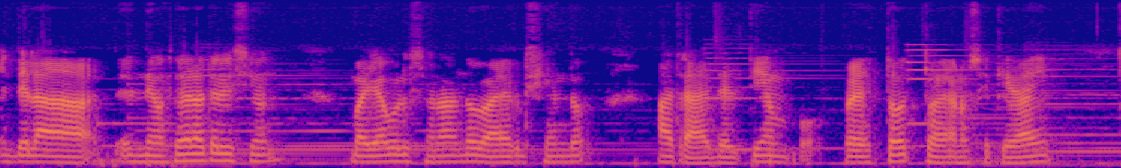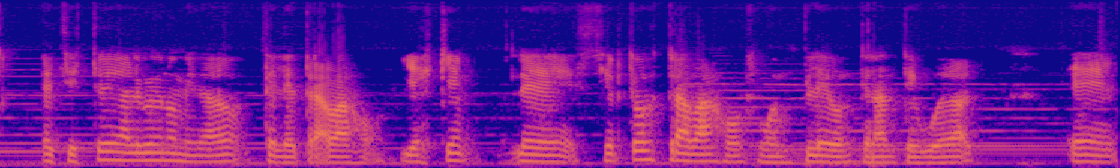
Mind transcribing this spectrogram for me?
de la, el negocio de la televisión vaya evolucionando, vaya creciendo a través del tiempo. Pero esto todavía no se queda ahí. Existe algo denominado teletrabajo y es que ciertos trabajos o empleos de la antigüedad eh,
